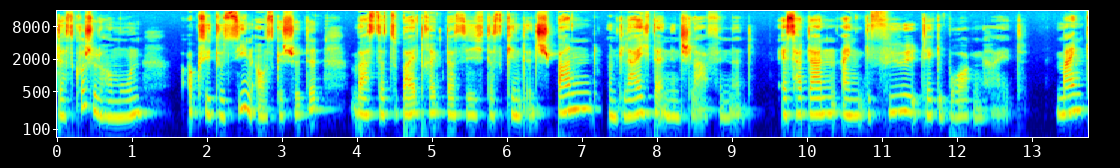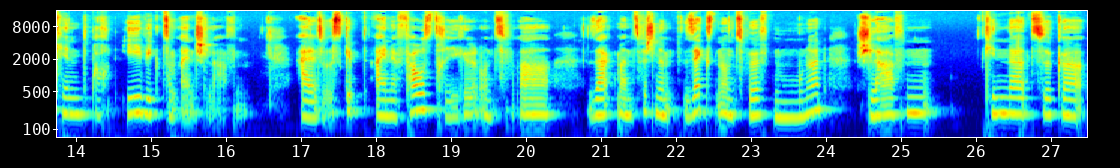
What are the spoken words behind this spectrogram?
das Kuschelhormon Oxytocin ausgeschüttet, was dazu beiträgt, dass sich das Kind entspannt und leichter in den Schlaf findet. Es hat dann ein Gefühl der Geborgenheit. Mein Kind braucht ewig zum Einschlafen. Also es gibt eine Faustregel und zwar sagt man zwischen dem sechsten und zwölften Monat schlafen Kinder circa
